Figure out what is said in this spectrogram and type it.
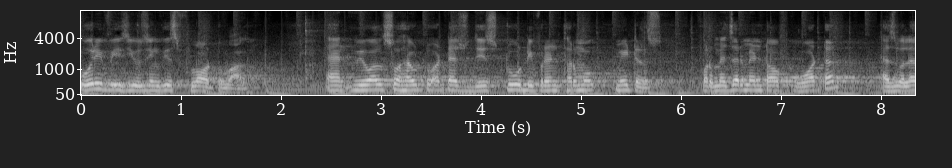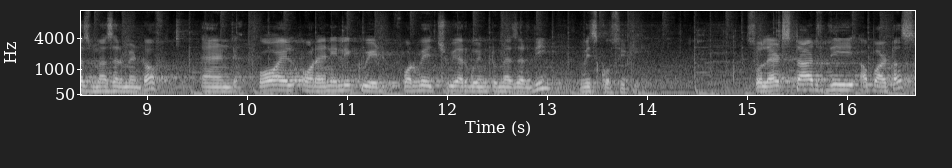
orifice using this float valve. And we also have to attach these two different thermometers for measurement of water as well as measurement of and oil or any liquid for which we are going to measure the viscosity. So let's start the apparatus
